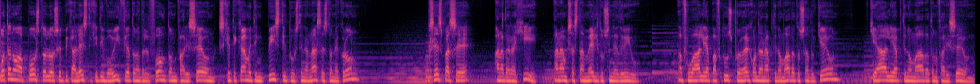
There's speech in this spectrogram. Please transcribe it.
όταν ο Απόστολος επικαλέστηκε τη βοήθεια των αδελφών των Φαρισαίων σχετικά με την πίστη του στην Ανάσταση των νεκρών, ξέσπασε αναταραχή ανάμεσα στα μέλη του συνεδρίου, αφού άλλοι από αυτούς προέρχονταν από την ομάδα των Σαδουκαίων και άλλοι από την ομάδα των Φαρισαίων.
